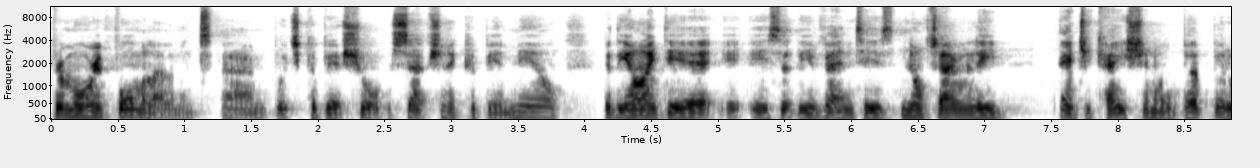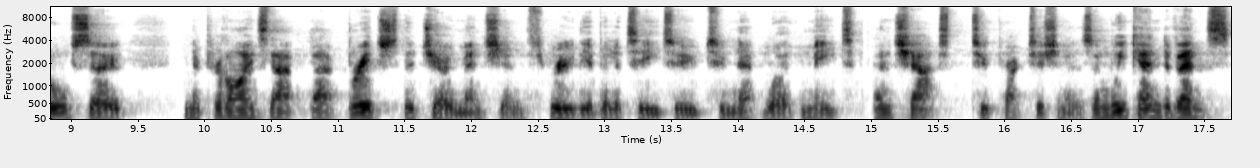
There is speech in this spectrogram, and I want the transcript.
for a more informal element, um, which could be a short reception, it could be a meal. But the idea is that the event is not only educational, but but also you know provides that that bridge that Joe mentioned through the ability to to network, meet, and chat to practitioners. And weekend events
